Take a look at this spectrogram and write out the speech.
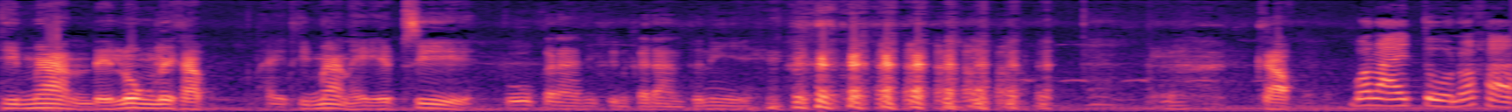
ทีมงานได้ลงเลยครับให้ทีมงานให้เอฟซีปูกระดานที่ขึ้นกระดานตัวนี้ ครับ บ่หลายตัวเนาะค่ะ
